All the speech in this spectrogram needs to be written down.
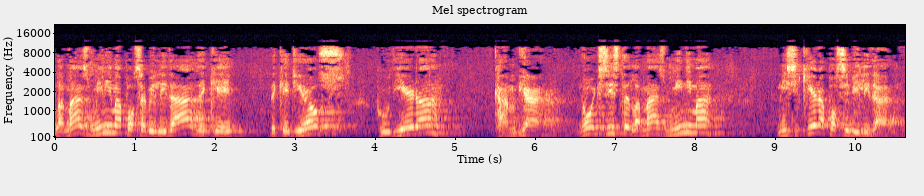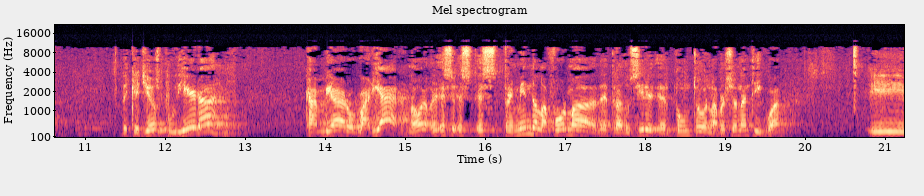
la más mínima posibilidad de que, de que Dios pudiera cambiar. No existe la más mínima, ni siquiera posibilidad de que Dios pudiera cambiar o variar. ¿no? Es, tremenda la forma de traducir el punto en la versión antigua. Y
